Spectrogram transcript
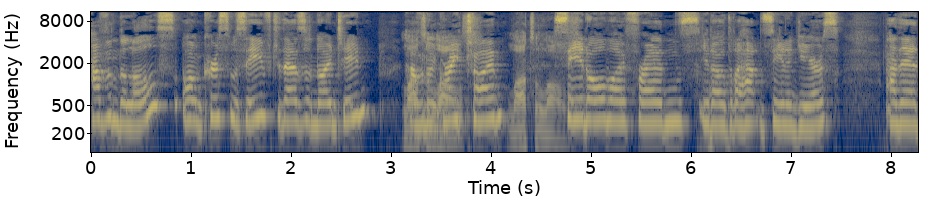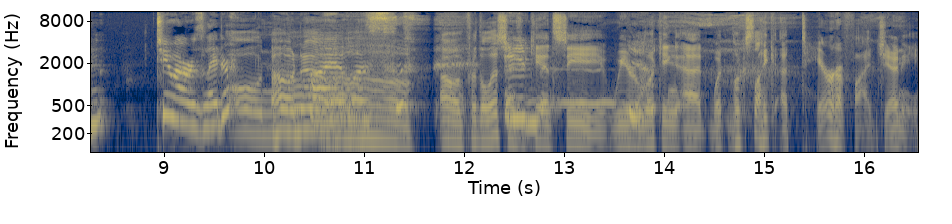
having the lulls on Christmas Eve 2019. Lots having of a great time. Lots of lulls. Seeing all my friends, you know, that I hadn't seen in years. And then two hours later, Oh no! I was. Oh, and for the listeners who can't see, we are Yeah. looking at what looks like a terrified Jenny.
